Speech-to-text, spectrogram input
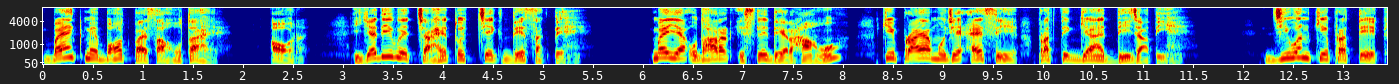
बैंक में बहुत पैसा होता है और यदि वे चाहे तो चेक दे सकते हैं। मैं यह उदाहरण इसलिए दे रहा हूँ कि प्राय मुझे ऐसी प्रतिज्ञाएँ दी जाती हैं। जीवन के प्रत्येक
